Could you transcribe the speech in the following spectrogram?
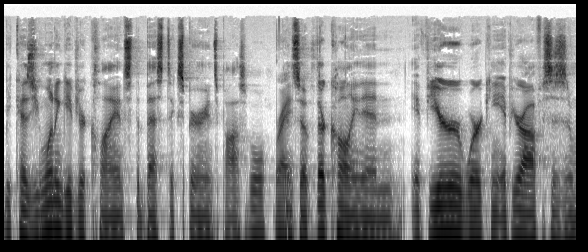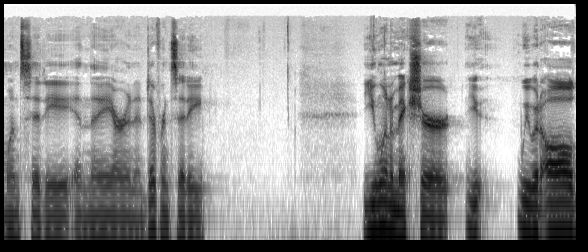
because you want to give your clients the best experience possible. Right. And so if they're calling in, if you're working, if your office is in one city and they are in a different city, you want to make sure you we would all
